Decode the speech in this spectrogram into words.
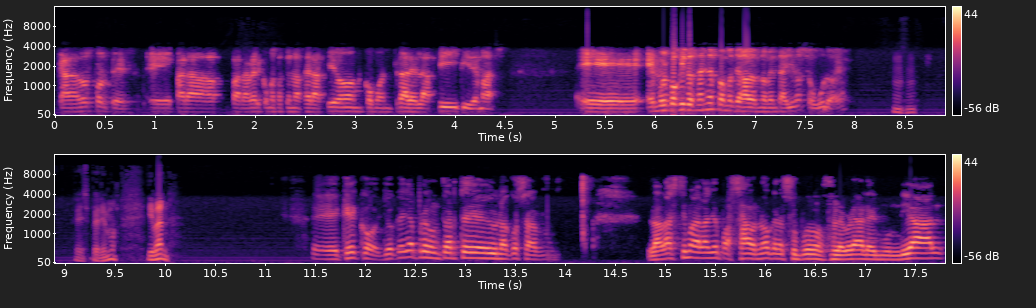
cada dos por tres eh, para, para ver cómo se hace una federación, cómo entrar en la FIP y demás. Eh, en muy poquitos años podemos llegar a los 91 seguro, ¿eh? Esperemos. Iván. Eh, Keiko, yo quería preguntarte una cosa. La lástima del año pasado, ¿no? Que no se pudo celebrar el Mundial.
